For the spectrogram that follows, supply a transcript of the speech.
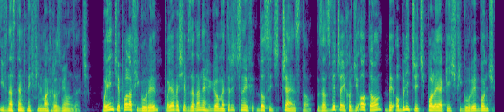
i w następnych filmach rozwiązać. Pojęcie pola figury pojawia się w zadaniach geometrycznych dosyć często. Zazwyczaj chodzi o to, by obliczyć pole jakiejś figury bądź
